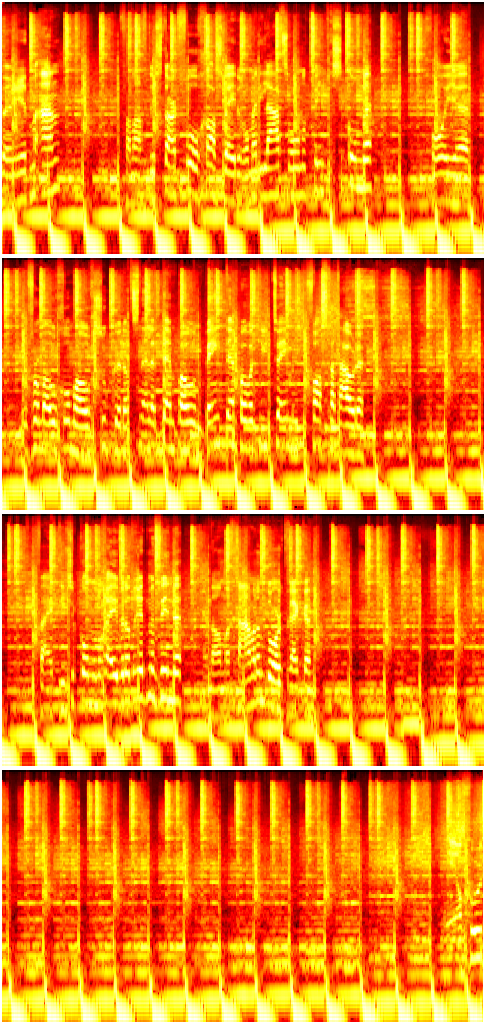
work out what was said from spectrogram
Ritme aan. Vanaf de start vol gas wederom. En die laatste 120 seconden. Gooi je je vermogen omhoog. Zoeken dat snelle tempo. Een beentempo wat je 2 minuten vast gaat houden. 15 seconden nog even dat ritme vinden. En dan gaan we hem doortrekken. Heel goed.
